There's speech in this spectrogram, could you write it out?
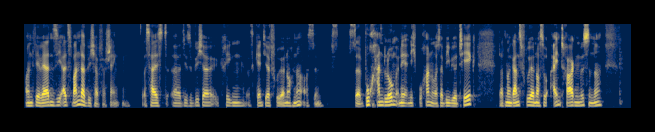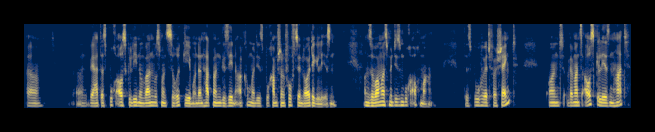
und wir werden sie als Wanderbücher verschenken. Das heißt, äh, diese Bücher kriegen, das kennt ihr früher noch, ne, aus, den, aus der Buchhandlung, nee, nicht Buchhandlung, aus der Bibliothek. Da hat man ganz früher noch so eintragen müssen, ne? Äh, wer hat das Buch ausgeliehen und wann muss man es zurückgeben? Und dann hat man gesehen, ach guck mal, dieses Buch haben schon 15 Leute gelesen. Und so wollen wir es mit diesem Buch auch machen. Das Buch wird verschenkt und wenn man es ausgelesen hat,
